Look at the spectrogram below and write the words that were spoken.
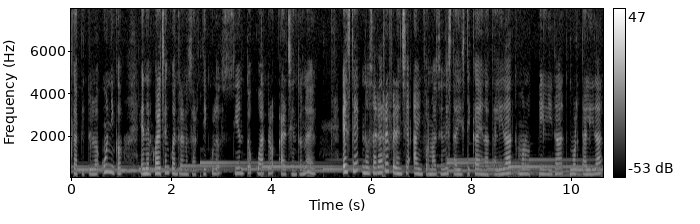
capítulo único en el cual se encuentran los artículos 104 al 109. Este nos hará referencia a información estadística de natalidad, movilidad, mortalidad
